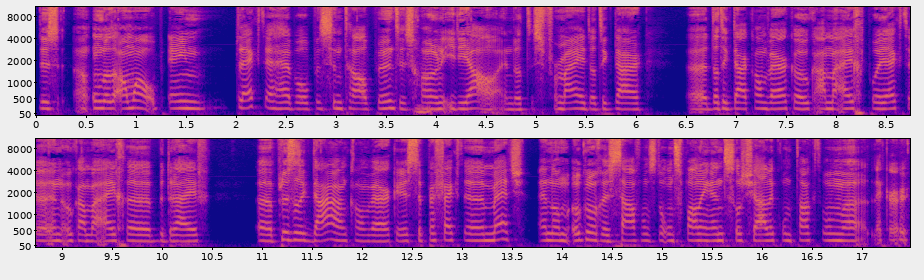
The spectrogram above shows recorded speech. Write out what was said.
Dus eh, om dat allemaal op één plek te hebben op een centraal punt is gewoon ideaal. En dat is voor mij dat ik daar, eh, dat ik daar kan werken. Ook aan mijn eigen projecten en ook aan mijn eigen bedrijf. Uh, plus dat ik daaraan kan werken is de perfecte match. En dan ook nog eens 's avonds de ontspanning en het sociale contact om uh, lekker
